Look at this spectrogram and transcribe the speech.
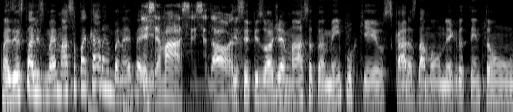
Mas esse talismã é massa pra caramba, né, velho? Esse é massa, esse é da hora. Esse episódio é massa também porque os caras da Mão Negra tentam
